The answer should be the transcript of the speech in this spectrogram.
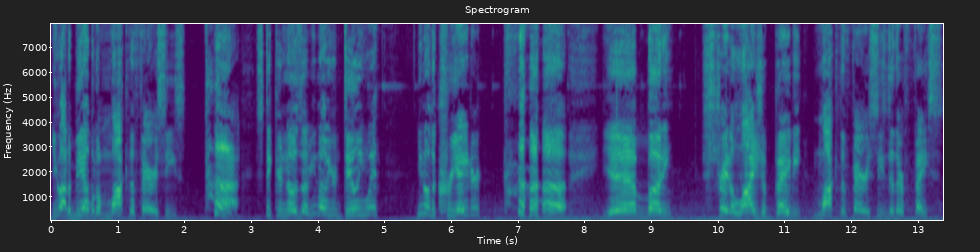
You gotta be able to mock the Pharisees. Stick your nose up. You know you're dealing with. You know the Creator. yeah, buddy. Straight Elijah, baby. Mock the Pharisees to their face.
